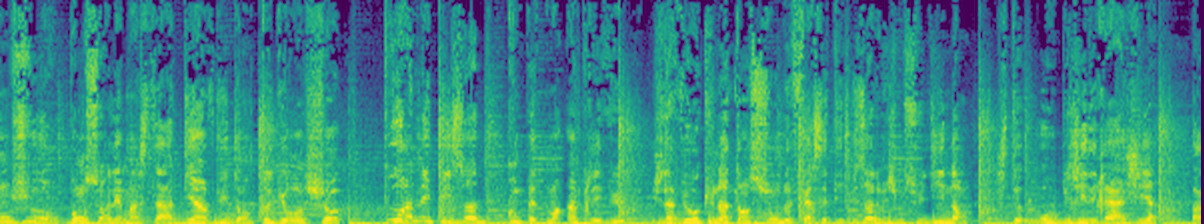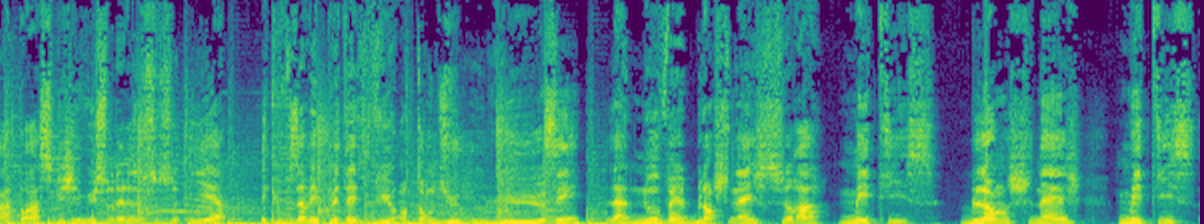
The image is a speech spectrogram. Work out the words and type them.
Bonjour, bonsoir les masters, bienvenue dans Toguro Show pour un épisode complètement imprévu. Je n'avais aucune intention de faire cet épisode, mais je me suis dit non, j'étais obligé de réagir par rapport à ce que j'ai vu sur les réseaux sociaux hier et que vous avez peut-être vu, entendu ou lu. C'est la nouvelle Blanche-Neige sera métisse. Blanche-Neige métisse.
